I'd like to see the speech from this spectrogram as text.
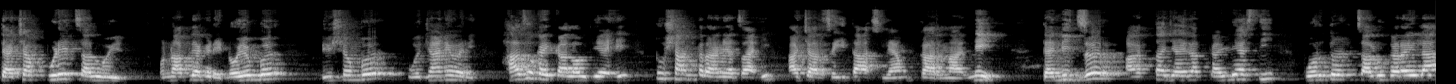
त्याच्या पुढे चालू होईल. म्हणून आपल्याकडे नोव्हेंबर डिसेंबर व जानेवारी हा जो काही कालावधी आहे तो शांत राहण्याचा आहे आचारसंहिता असल्या कारणाने. त्यांनी जर आता जाहिरात काढली असती पोर्टल चालू करायला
